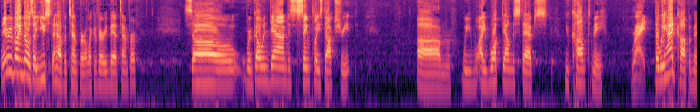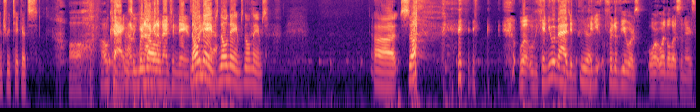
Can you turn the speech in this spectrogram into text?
and everybody knows I used to have a temper, like a very bad temper. So we're going down to the same place, Dock Street. Um, we I walked down the steps. You comped me, Right. but we had complimentary tickets. Oh, okay. So we're not gonna mention names. No names, yeah. no names, no names. Uh, so Well, can you imagine? Yeah. Can you for the viewers or, or the listeners?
